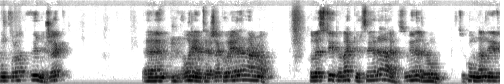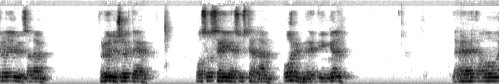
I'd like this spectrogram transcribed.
kom for å undersøke, eh, orientere seg hvor er det her nå? Hvilken type vekkelse er det her som vi hører om? Så kom de ned fra Jerusalem for å undersøke det. Og så sier Jesus til dem, ormeyngel Eh, og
